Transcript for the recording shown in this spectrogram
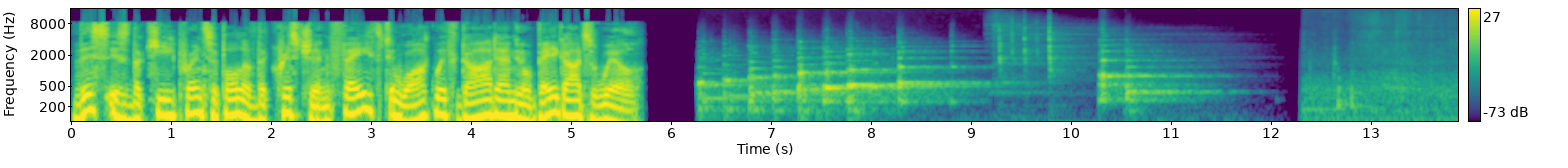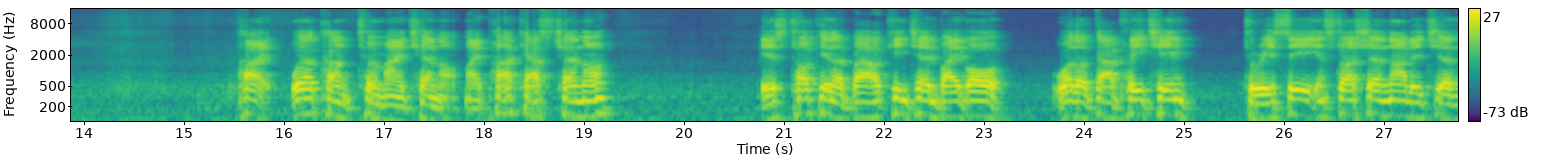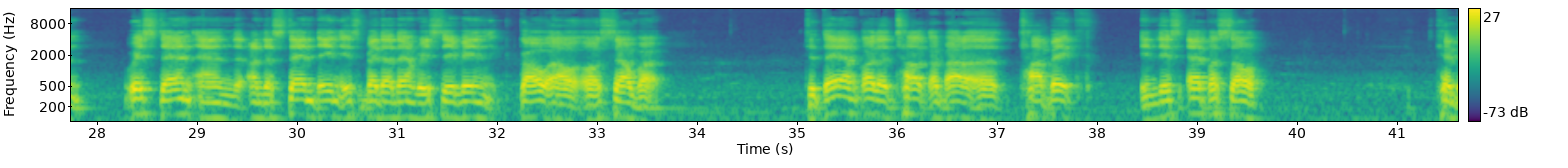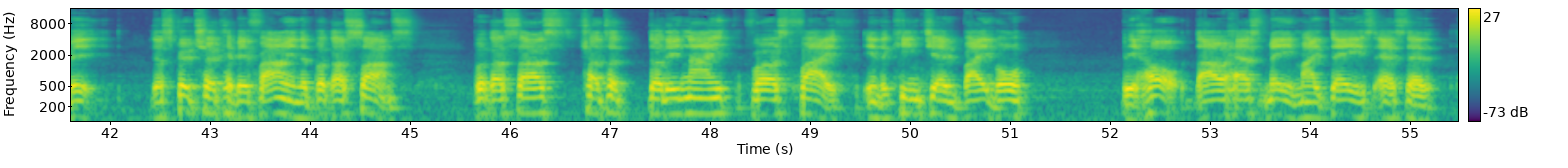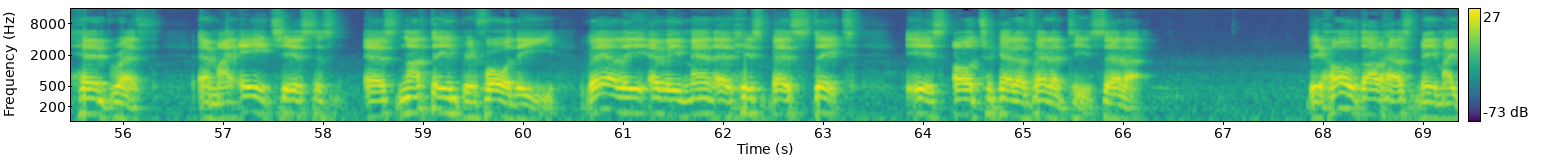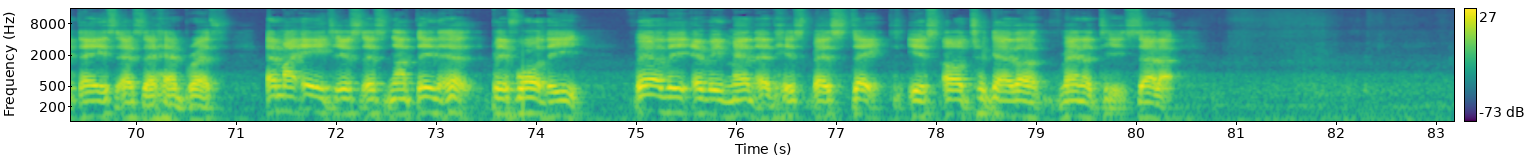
This is the key principle of the Christian faith to walk with God and obey God's will. Welcome to my channel. My podcast channel is talking about King James Bible Word of God preaching to receive instruction, knowledge, and wisdom and understanding is better than receiving gold or, or silver. Today I'm going to talk about a topic in this episode. Can be the scripture can be found in the book of Psalms. Book of Psalms chapter 39 verse 5 in the King James Bible Behold, thou hast made my days as a handbreadth, and my age is as, as nothing before thee. Verily, every man at his best state is altogether vanity, Selah. Behold, thou hast made my days as a handbreadth, and my age is as nothing eh, before thee. Verily, every man at his best state is altogether vanity, Selah.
